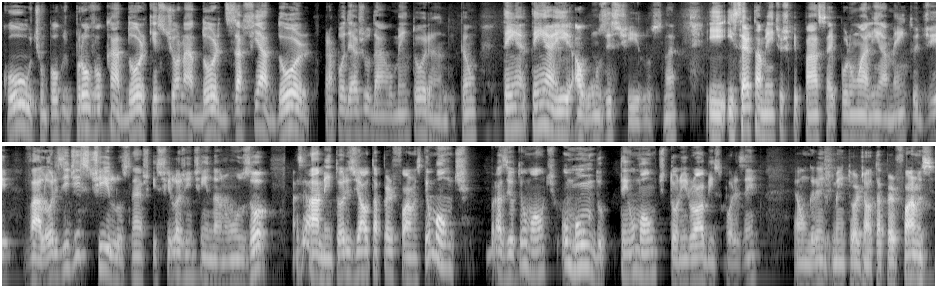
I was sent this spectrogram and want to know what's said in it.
coach, um pouco provocador, questionador, desafiador para poder ajudar o mentorando. Então tem, tem aí alguns estilos, né? E, e, certamente acho que passa aí por um alinhamento de valores e de estilos, né? Acho que estilo a gente ainda não usou, mas sei lá, mentores de alta performance tem um monte. O Brasil tem um monte, o mundo tem um monte. Tony Robbins, por exemplo, é um grande mentor de alta performance.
